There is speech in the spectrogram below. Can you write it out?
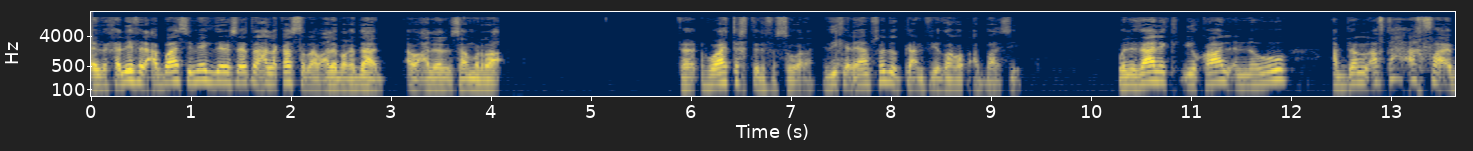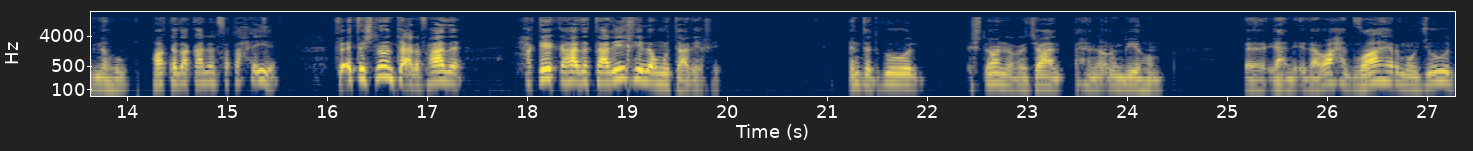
الخليفة العباسي ما يقدر يسيطر على قصر أو على بغداد أو على سامراء فهو تختلف الصورة. ذيك الأيام صدق كان في ضغط عباسي. ولذلك يقال إنه عبد الله الافطح أخفى ابنه. هكذا قال الفطحيه فأنت شلون تعرف هذا حقيقة هذا تاريخي لو مو تاريخي؟ أنت تقول شلون الرجال إحنا نؤمن بيهم؟ آه، يعني إذا واحد ظاهر موجود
